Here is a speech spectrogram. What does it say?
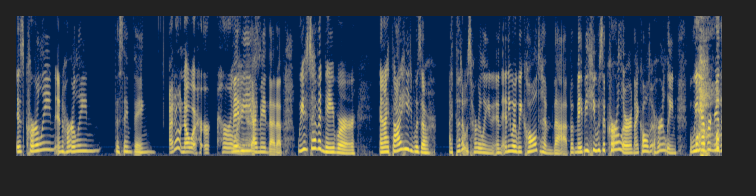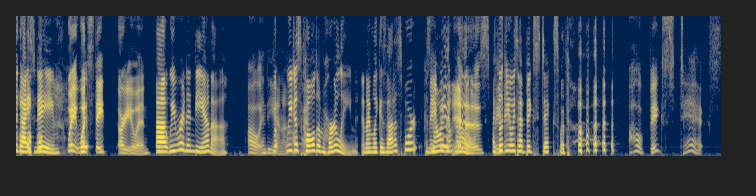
is curling and hurling the same thing. I don't know what hur- hurling Maybe is. I made that up. We used to have a neighbor and I thought he was a I thought it was hurling. And anyway, we called him that, but maybe he was a curler and I called it hurling. But we never knew the guy's name. Wait, what Wait. state are you in? Uh, we were in Indiana, Oh, Indiana. but we just Okay. called him hurling. And I'm like, is that a sport? Because now I don't it know. is. I feel like he always had big sticks with him. Oh, big sticks.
